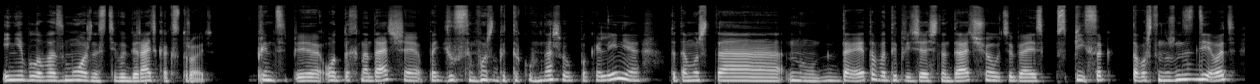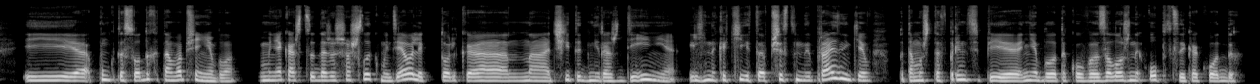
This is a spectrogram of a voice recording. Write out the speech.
И не было возможности выбирать, как строить принципе, отдых на даче появился, может быть, только у нашего поколения, потому что, ну, до этого ты приезжаешь на дачу, у тебя есть список того, что нужно сделать, и пункта с отдыха там вообще не было. Мне кажется, даже шашлык мы делали только на чьи-то дни рождения или на какие-то общественные праздники, потому что, в принципе, не было такого заложенной опции, как отдых.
